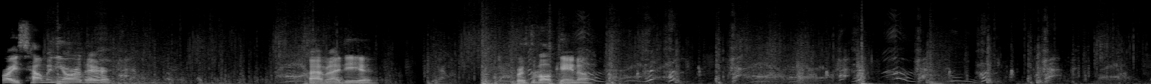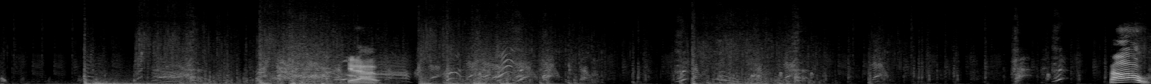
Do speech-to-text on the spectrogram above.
Christ, how many are there? I have an idea. Where's the volcano? Get out. No!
